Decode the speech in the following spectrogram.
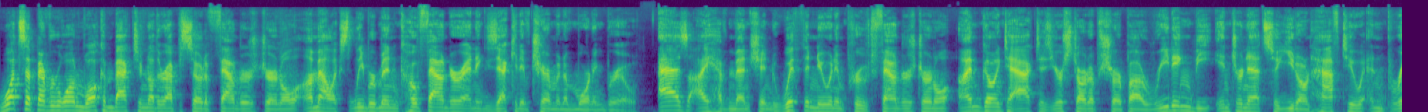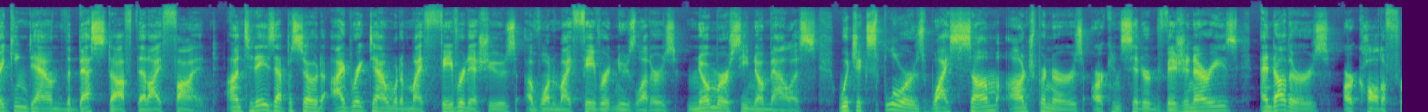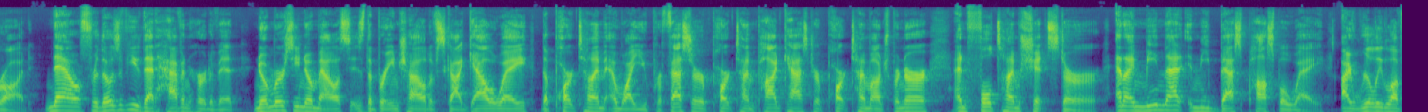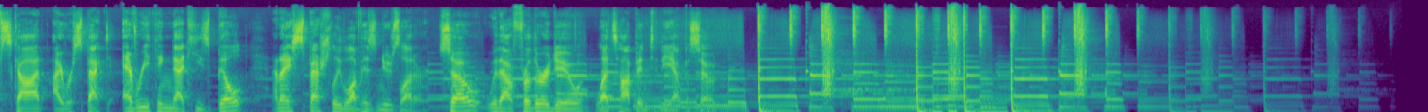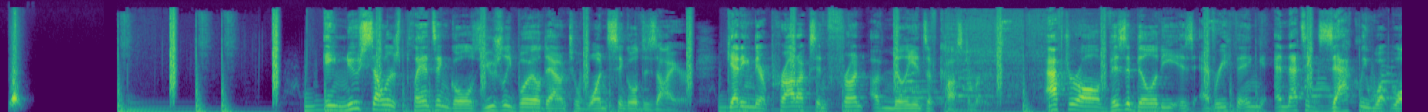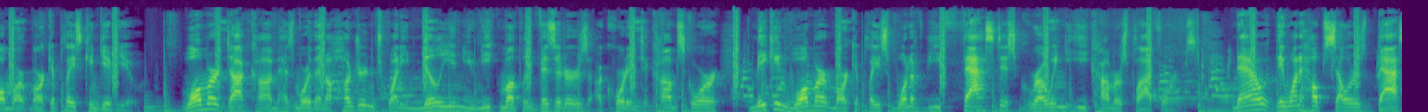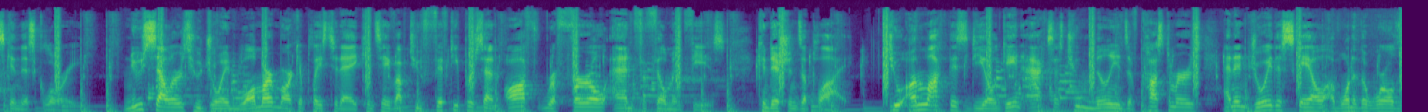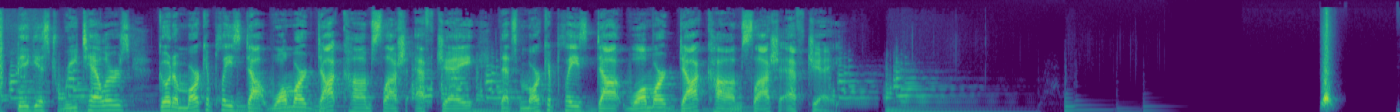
What's up, everyone? Welcome back to another episode of Founders Journal. I'm Alex Lieberman, co founder and executive chairman of Morning Brew. As I have mentioned, with the new and improved Founders Journal, I'm going to act as your startup Sherpa, reading the internet so you don't have to, and breaking down the best stuff that I find. On today's episode, I break down one of my favorite issues of one of my favorite newsletters, No Mercy, No Malice, which explores why some entrepreneurs are considered visionaries and others are called a fraud. Now, for those of you that haven't heard of it, No Mercy, No Malice is the brainchild of Scott Galloway, the part time NYU professor, part time podcaster, part part time entrepreneur, and full time shit stirrer. And I mean that in the best possible way. I really love Scott. I respect everything that he's built, and I especially love his newsletter. So, without further ado, let's hop into the episode. A new seller's plans and goals usually boil down to one single desire getting their products in front of millions of customers. After all, visibility is everything, and that's exactly what Walmart Marketplace can give you. Walmart.com has more than 120 million unique monthly visitors, according to ComScore, making Walmart Marketplace one of the fastest growing e commerce platforms. Now, they want to help sellers bask in this glory. New sellers who join Walmart Marketplace today can save up to 50% off referral and fulfillment fees. Conditions apply. To unlock this deal, gain access to millions of customers, and enjoy the scale of one of the world's biggest retailers, go to marketplace.walmart.com slash FJ. That's marketplace.walmart.com slash FJ.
